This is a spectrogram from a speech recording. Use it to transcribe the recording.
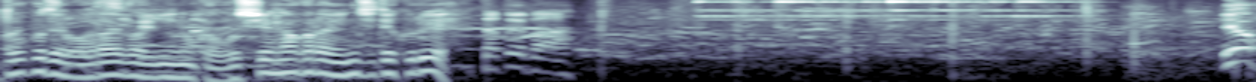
どこで笑えばいいのか教えながら演じてくれ。例えば。よ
